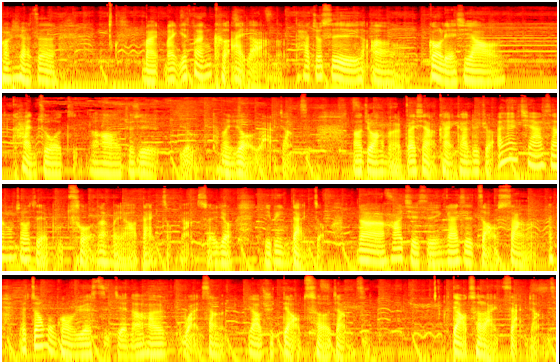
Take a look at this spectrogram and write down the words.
我觉得真的。蛮蛮也蛮可爱的啊，他就是呃跟我联系要看桌子，然后就是有他们就有来这样子，然后就他们在现场看一看，就觉得哎其他三张桌子也不错，那他们也要带走这样，所以就一并带走。那他其实应该是早上哎中午跟我约时间，然后他晚上要去调车这样子，吊车来载这样子，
